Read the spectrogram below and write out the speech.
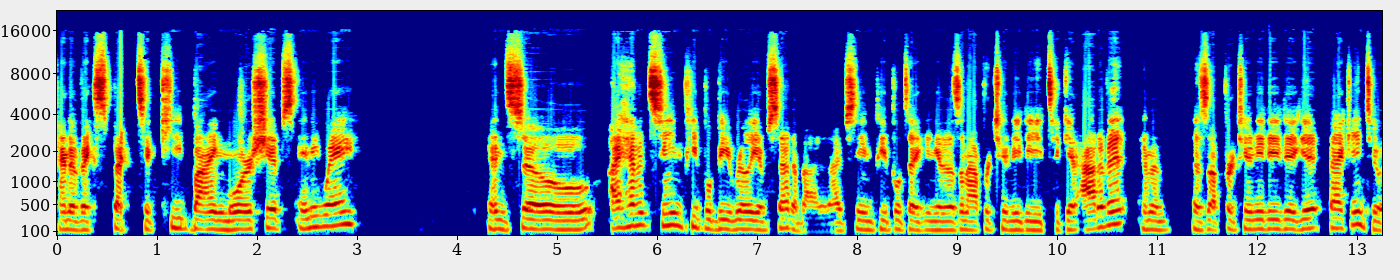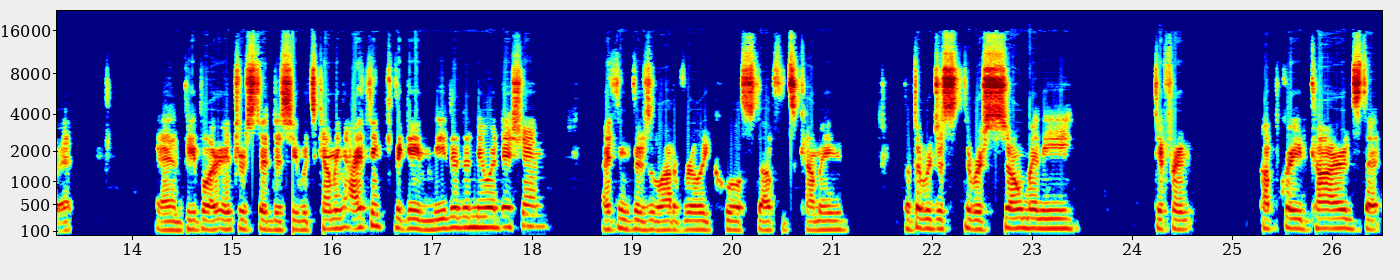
kind of expect to keep buying more ships anyway and so I haven't seen people be really upset about it. I've seen people taking it as an opportunity to get out of it and as opportunity to get back into it. And people are interested to see what's coming. I think the game needed a new edition. I think there's a lot of really cool stuff that's coming. But there were just there were so many different upgrade cards that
